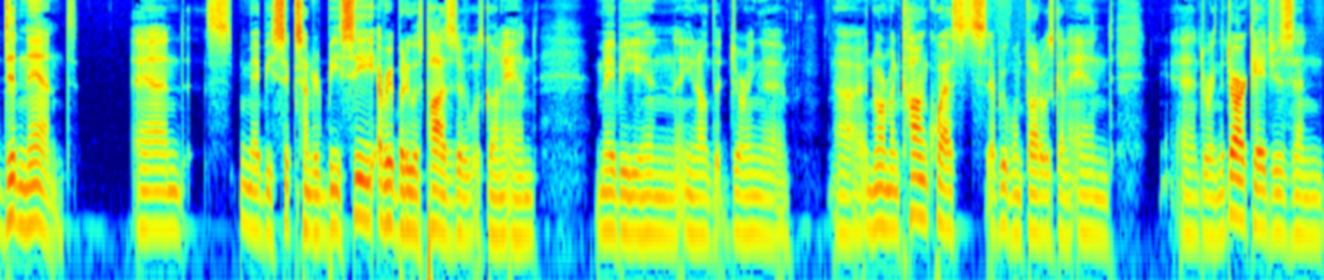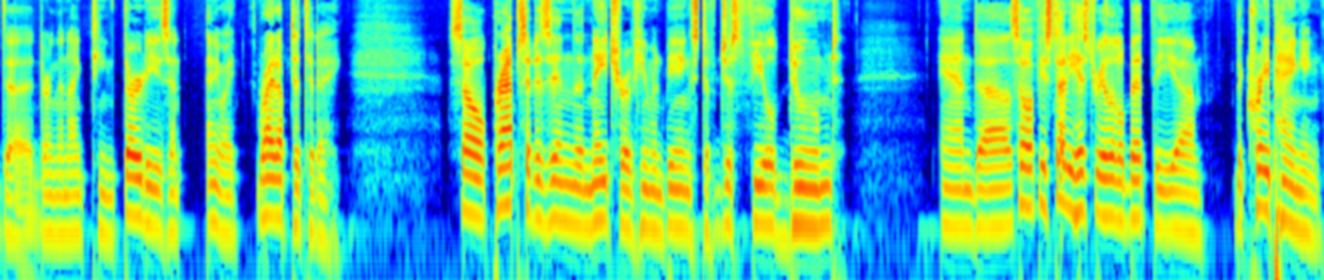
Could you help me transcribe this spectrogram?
didn't end. And maybe 600 BC, everybody was positive it was going to end. Maybe in, you know, the, during the uh, Norman conquests. Everyone thought it was going to end uh, during the Dark Ages and uh, during the 1930s, and anyway, right up to today. So perhaps it is in the nature of human beings to just feel doomed. And uh, so, if you study history a little bit, the uh, the crepe hanging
